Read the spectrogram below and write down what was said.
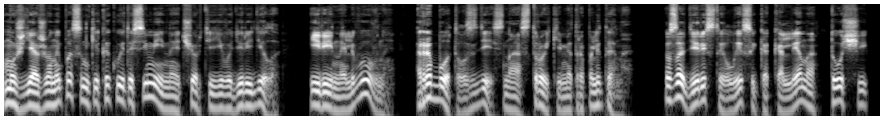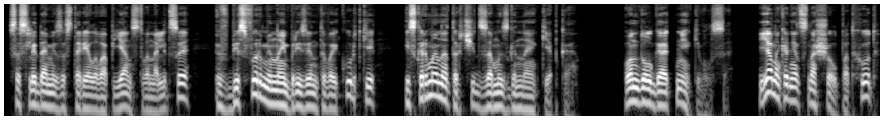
мужья жены пасынки, какое-то семейное, черти его дери дело, Ирины Львовны, работал здесь, на стройке метрополитена. Задиристый, лысый, как колено, тощий, со следами застарелого пьянства на лице, в бесформенной брезентовой куртке из кармана торчит замызганная кепка. Он долго отнекивался. Я, наконец, нашел подход,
